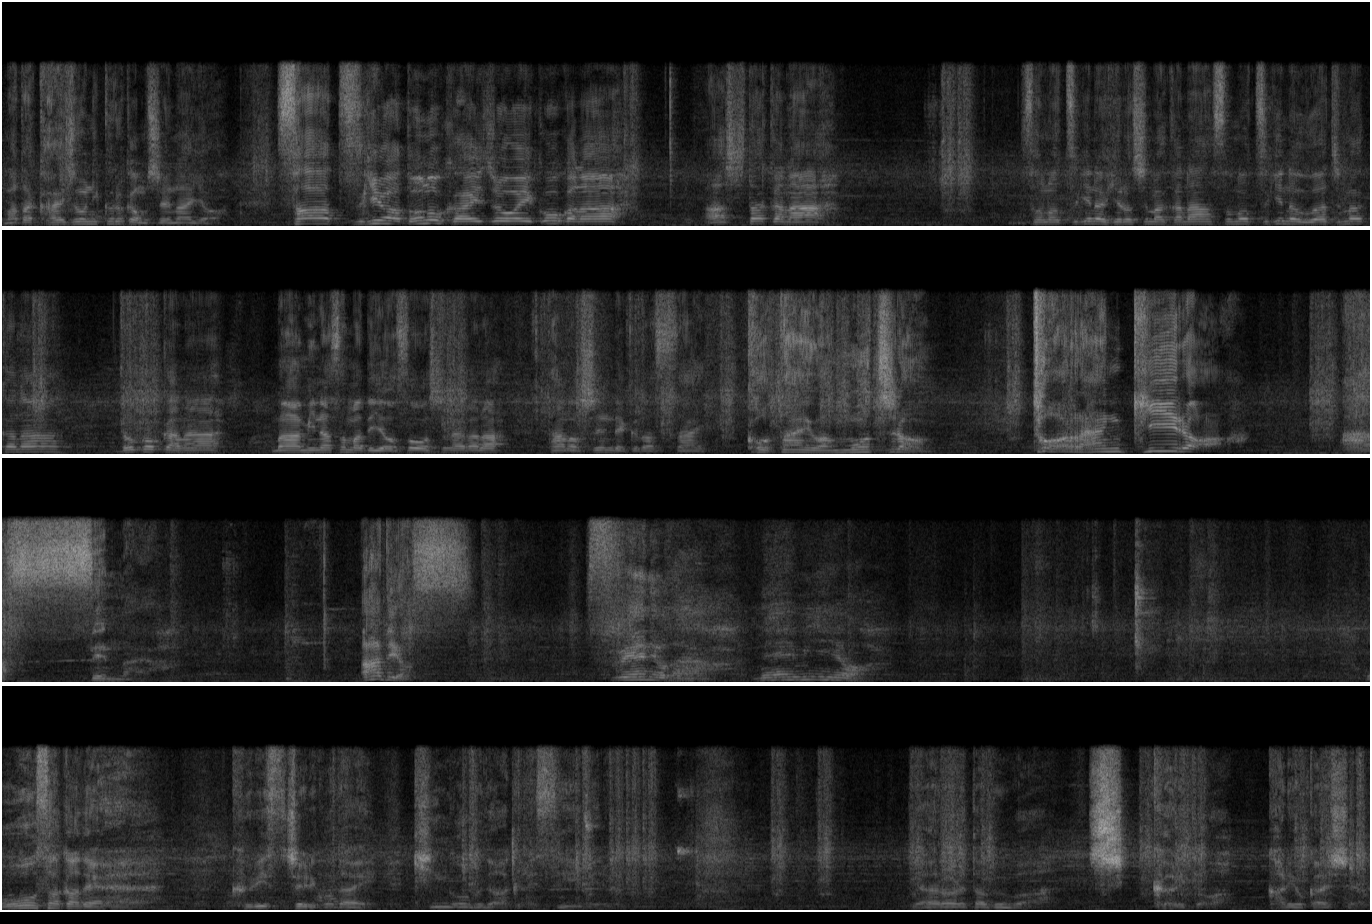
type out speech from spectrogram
また会場に来るかもしれないよ。さあ次はどの会場へ行こうかな。明日かな。その次の広島かな。その次の宇和島かな。どこかな。まあ皆様で予想しながら楽しんでください。答えはもちろんトランキーロあっせんなよ。アディオス。スエニョだよ。ねえみーよ。大阪でクリス・チェリコ対キング・オブ・ダークネス・イーベルやられた分はしっかりと借りを返してやる。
